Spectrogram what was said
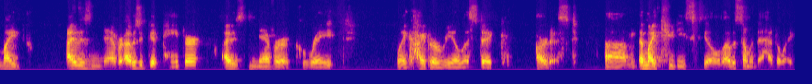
my I was never I was a good painter. I was never a great like hyper realistic artist. Um, and my 2D skills, I was someone that had to like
